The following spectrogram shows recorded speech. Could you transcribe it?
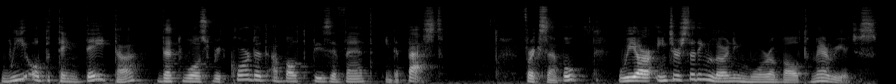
we obtain data that was recorded about this event in the past. For example, we are interested in learning more about marriages.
